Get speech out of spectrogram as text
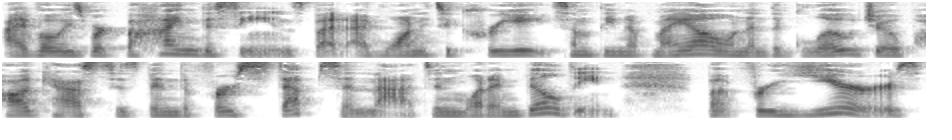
I've always worked behind the scenes, but I've wanted to create something of my own. And the GlowJo podcast has been the first steps in that in what I'm building. But for years,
